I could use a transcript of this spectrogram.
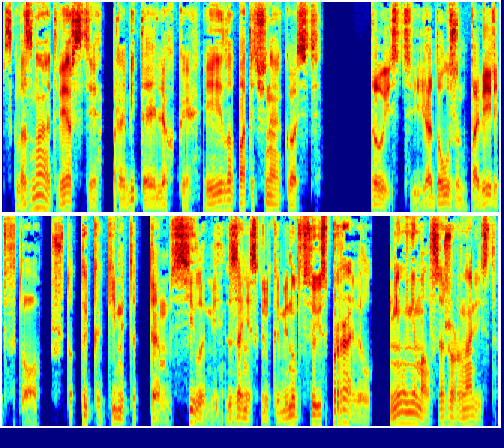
сквозное отверстие, пробитая легкая и лопаточная кость. То есть я должен поверить в то, что ты какими-то там силами за несколько минут все исправил, не унимался журналист.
